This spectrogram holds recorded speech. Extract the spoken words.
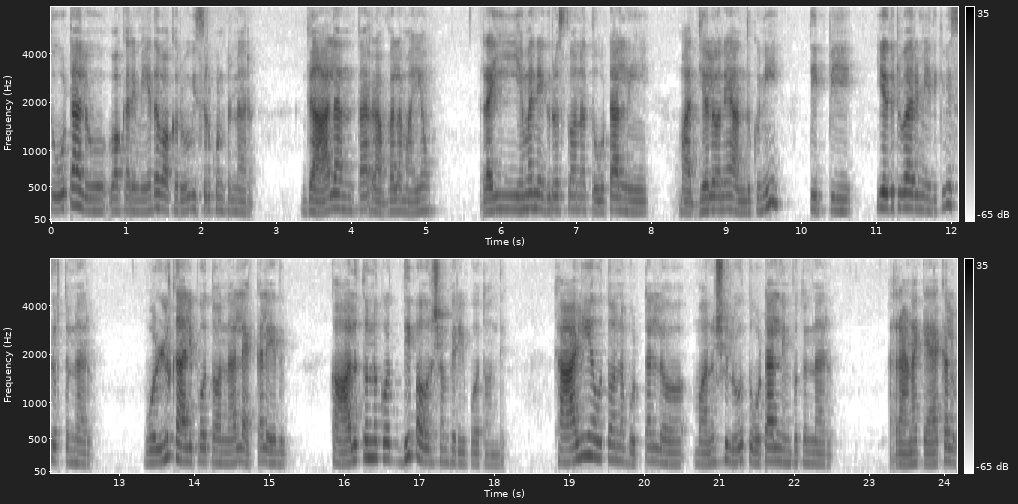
తూటాలు ఒకరి మీద ఒకరు విసురుకుంటున్నారు. గాలంతా రవ్వలమయం. రయ్యమని ఎగురొస్తోన్న తూటాల్ని మధ్యలోనే అందుకుని తిప్పి ఎదుటివారి మీదికి విసురుతున్నారు. ఒళ్ళు కాలిపోతోన్నా లెక్కలేదు కాలుతున్న కొద్దీ పౌరుషం పెరిగిపోతోంది. ఖాళీ అవుతోన్న బుట్టల్లో మనుషులు తూటాలు నింపుతున్నారు. రణకేకలు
